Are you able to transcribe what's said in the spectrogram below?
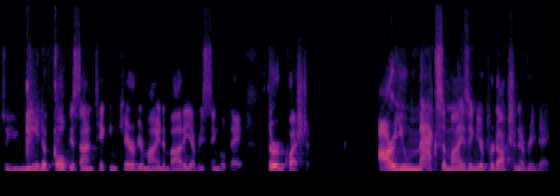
So you need to focus on taking care of your mind and body every single day. Third question. Are you maximizing your production every day?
